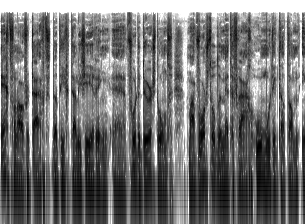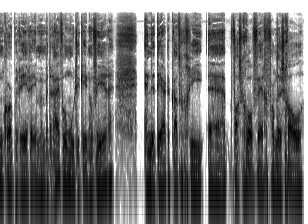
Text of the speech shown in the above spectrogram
echt van overtuigd dat digitalisering eh, voor de deur stond, maar worstelde met de vraag: hoe moet ik dat dan incorporeren in mijn bedrijf? Hoe moet ik innoveren? En de derde categorie eh, was grofweg van de school:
